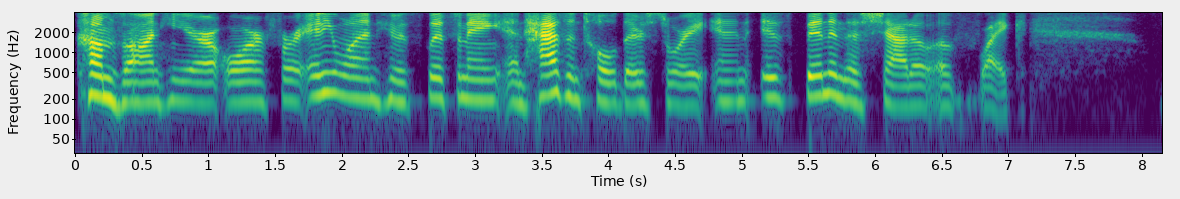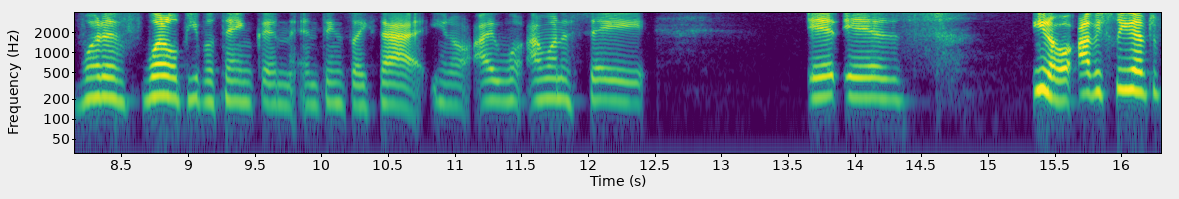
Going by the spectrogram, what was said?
comes on here or for anyone who's listening and hasn't told their story and is been in this shadow of like what if what'll people think and and things like that you know I, w- I want to say it is you know obviously you have to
